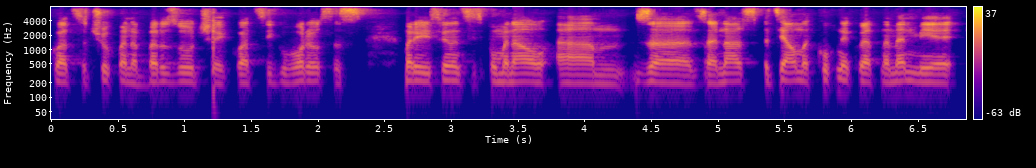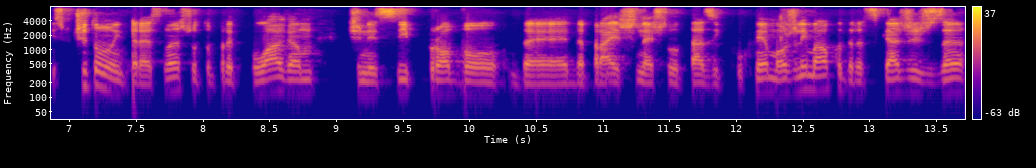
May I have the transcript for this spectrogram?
когато се чухме набързо, че когато си говорил с Мария Свинен си споменал ам, за, за една специална кухня, която на мен ми е изключително интересна, защото предполагам, че не си пробвал да, да правиш нещо от тази кухня. Може ли малко да разкажеш за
